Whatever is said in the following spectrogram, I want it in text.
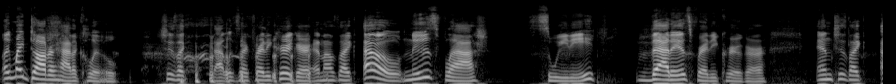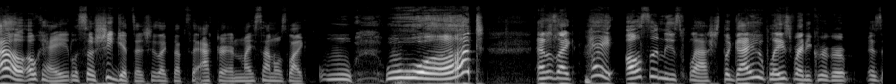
Like my daughter had a clue. She's like, "That looks like Freddy Krueger," and I was like, "Oh, newsflash, sweetie, that is Freddy Krueger." And she's like, "Oh, okay." So she gets it. She's like, "That's the actor." And my son was like, "What?" And I was like, hey, also newsflash, the guy who plays Freddy Krueger is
